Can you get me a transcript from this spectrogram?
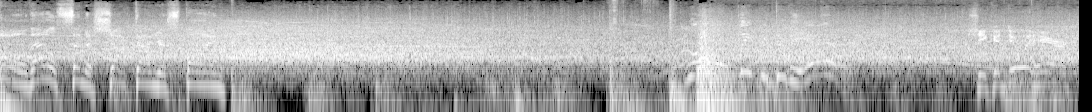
Oh, that'll send a shock down your spine. Whoa, leaping through the air. She could do it here.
